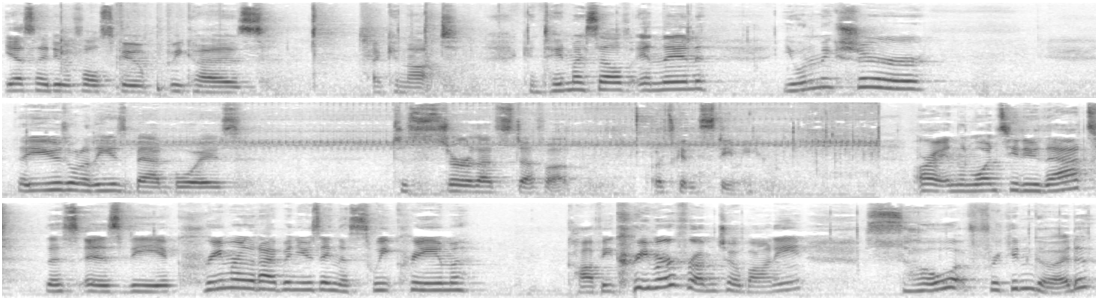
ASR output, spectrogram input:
Yes, I do a full scoop because I cannot contain myself. And then you want to make sure that you use one of these bad boys to stir that stuff up. Oh, it's getting steamy. All right, and then once you do that, this is the creamer that I've been using, the sweet cream coffee creamer from Chobani. So freaking good.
